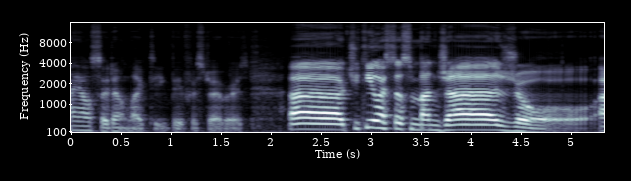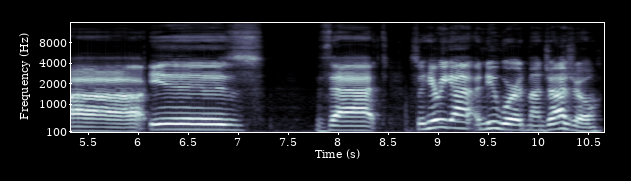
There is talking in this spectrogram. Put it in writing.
I also don't like to eat beef with strawberries. Uh, ĉi tio estas manĝaĵo. Uh, is that so? Here we got a new word, manĝaĵo,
